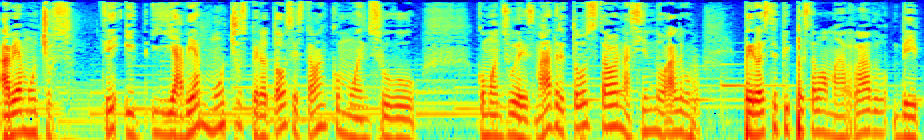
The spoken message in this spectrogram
Había muchos, sí, y, y había muchos, pero todos estaban como en su, como en su desmadre, todos estaban haciendo algo, pero este tipo estaba amarrado de,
